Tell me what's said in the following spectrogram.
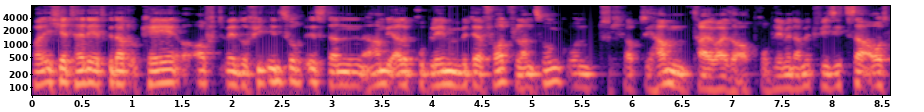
weil ich jetzt hätte jetzt gedacht, okay, oft, wenn so viel Inzucht ist, dann haben die alle Probleme mit der Fortpflanzung und ich glaube, sie haben teilweise auch Probleme damit. Wie sieht's da aus?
